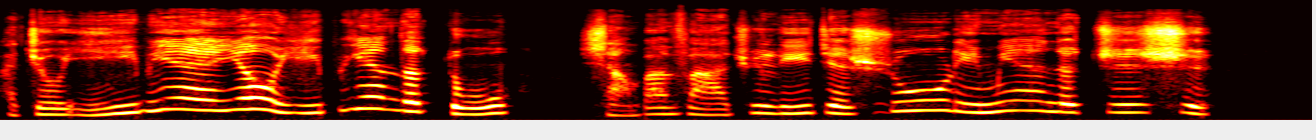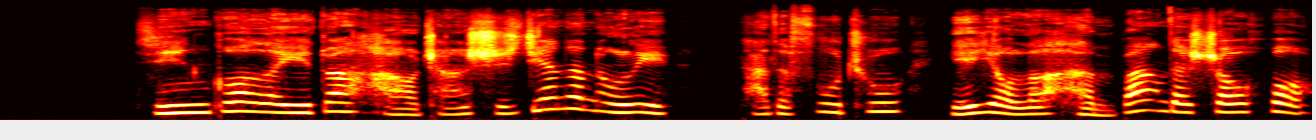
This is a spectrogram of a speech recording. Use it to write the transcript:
他就一遍又一遍的读，想办法去理解书里面的知识。经过了一段好长时间的努力，他的付出也有了很棒的收获。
